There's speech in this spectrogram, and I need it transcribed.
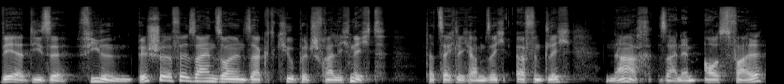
Wer diese vielen Bischöfe sein sollen, sagt Cupich freilich nicht. Tatsächlich haben sich öffentlich nach seinem Ausfall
